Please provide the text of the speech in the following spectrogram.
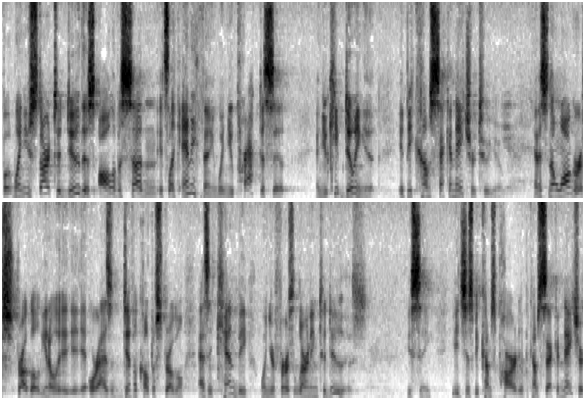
but when you start to do this, all of a sudden, it's like anything. When you practice it and you keep doing it, it becomes second nature to you. And it's no longer a struggle, you know, or as difficult a struggle as it can be when you're first learning to do this. You see, it just becomes part it becomes second nature.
